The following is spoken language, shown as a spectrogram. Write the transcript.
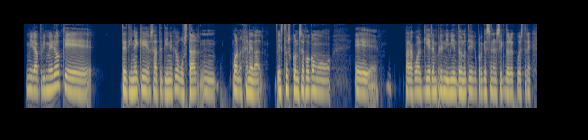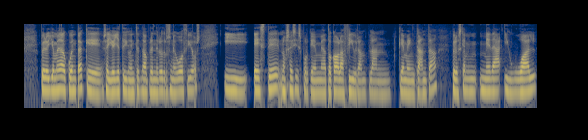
mira, primero que te tiene que, o sea, te tiene que gustar mm, bueno, en general, esto es consejo como eh, para cualquier emprendimiento, no tiene por qué ser en el sector ecuestre, pero yo me he dado cuenta que, o sea, yo ya te digo, he intentado aprender otros negocios y este, no sé si es porque me ha tocado la fibra, en plan, que me encanta, pero es que a mí me da igual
